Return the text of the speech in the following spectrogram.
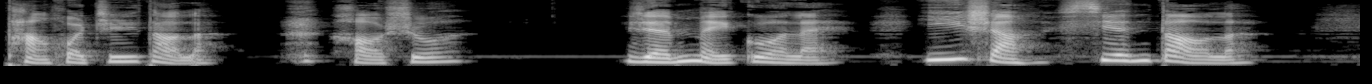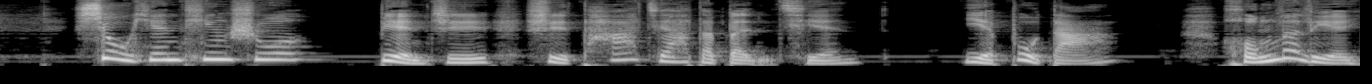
倘或知道了，好说。人没过来，衣裳先到了。”秀烟听说，便知是他家的本钱，也不答，红了脸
